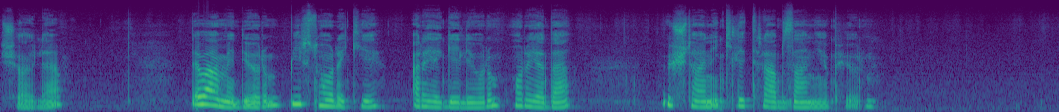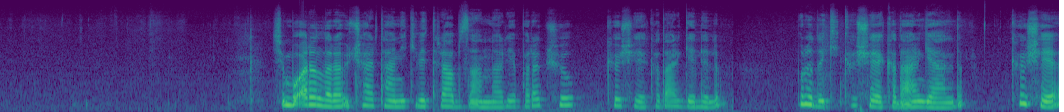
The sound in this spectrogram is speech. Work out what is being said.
Şöyle. Devam ediyorum. Bir sonraki araya geliyorum. Oraya da 3 tane ikili trabzan yapıyorum. Şimdi bu aralara üçer tane ikili trabzanlar yaparak şu köşeye kadar gelelim. Buradaki köşeye kadar geldim. Köşeye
